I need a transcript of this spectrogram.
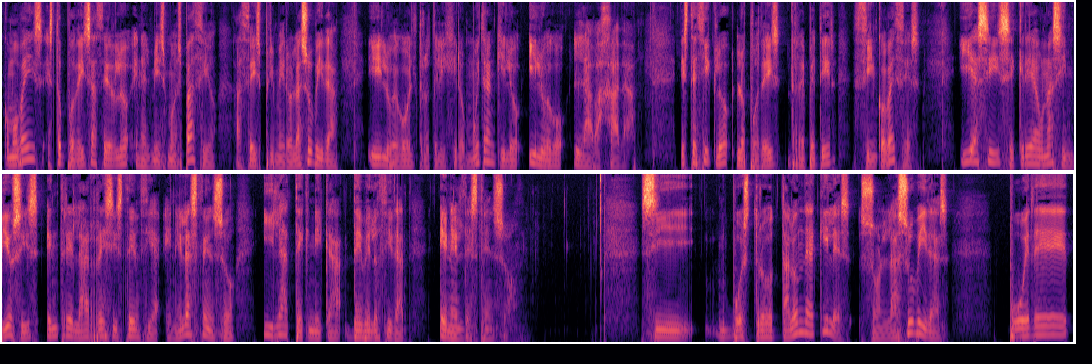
Como veis, esto podéis hacerlo en el mismo espacio. Hacéis primero la subida y luego el trote ligero muy tranquilo y luego la bajada. Este ciclo lo podéis repetir cinco veces y así se crea una simbiosis entre la resistencia en el ascenso y la técnica de velocidad en el descenso. Si vuestro talón de Aquiles son las subidas, puede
